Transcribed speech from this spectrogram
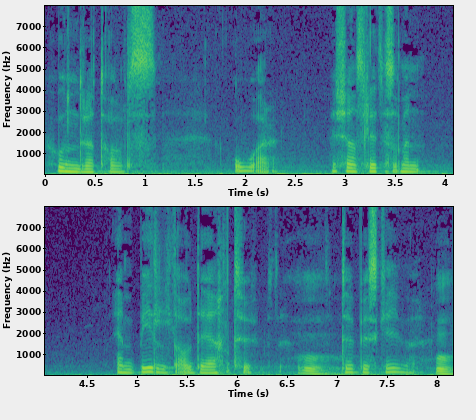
hundratals år. Det känns lite som en, en bild av det du, mm. du beskriver. Mm.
